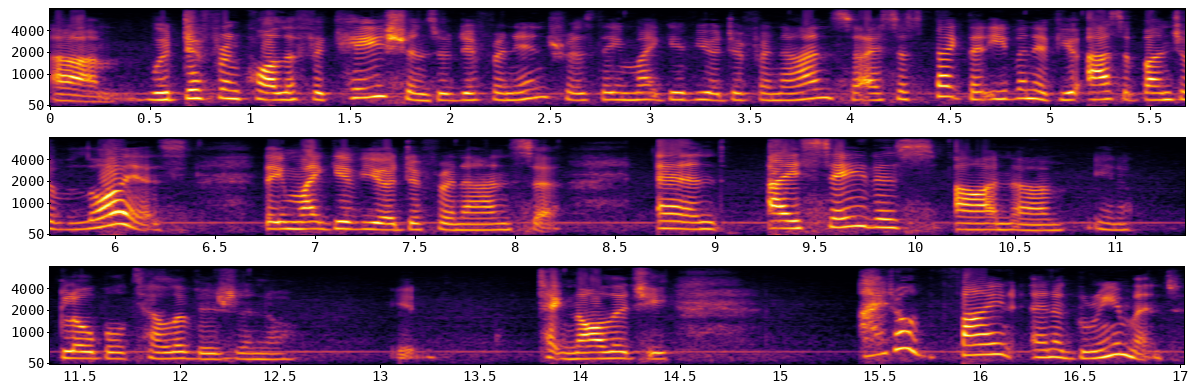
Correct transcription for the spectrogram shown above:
um, with different qualifications, with different interests, they might give you a different answer. I suspect that even if you ask a bunch of lawyers, they might give you a different answer. And I say this on, um, you know, global television or you know, technology. I don't find an agreement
